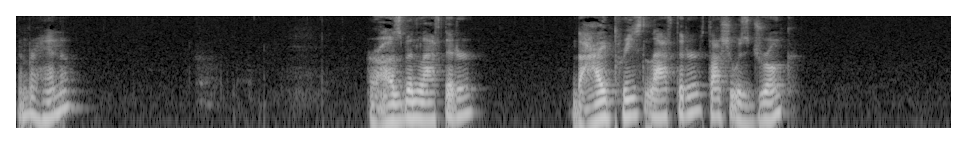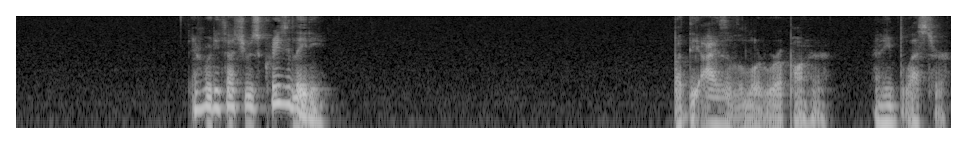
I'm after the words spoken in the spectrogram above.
remember Hannah? Her husband laughed at her. The high priest laughed at her, thought she was drunk. Everybody thought she was crazy lady. But the eyes of the Lord were upon her, and he blessed her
